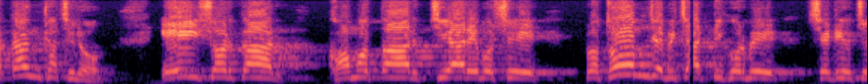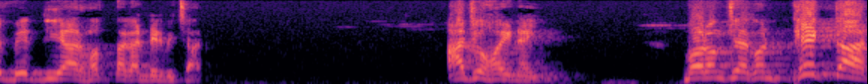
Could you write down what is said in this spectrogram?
আকাঙ্ক্ষা ছিল, এই সরকার ক্ষমতার চেয়ারে বসে প্রথম যে বিচারটি করবে সেটি হচ্ছে বেদিয়ার হত্যাকাণ্ডের বিচার। আজও হয় নাই। বরঞ্চ এখন ঠিক তার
